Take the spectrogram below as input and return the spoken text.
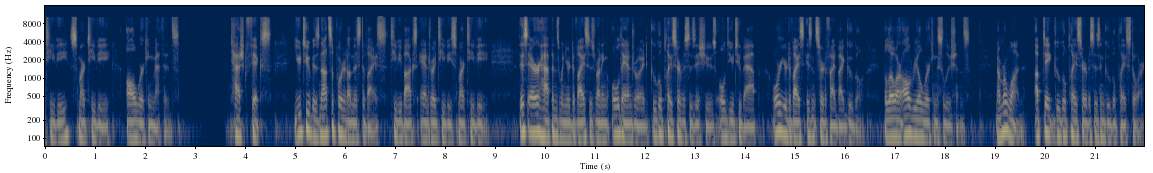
TV, Smart TV, all working methods. Task fix YouTube is not supported on this device, TV Box, Android TV, Smart TV. This error happens when your device is running old Android, Google Play Services issues, old YouTube app, or your device isn't certified by Google. Below are all real working solutions. Number one, update Google Play Services and Google Play Store.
